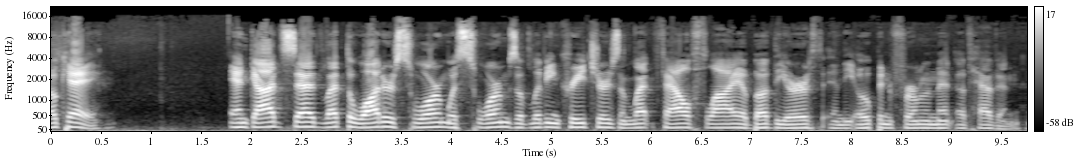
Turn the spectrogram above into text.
Okay. And God said, Let the waters swarm with swarms of living creatures, and let fowl fly above the earth in the open firmament of heaven.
